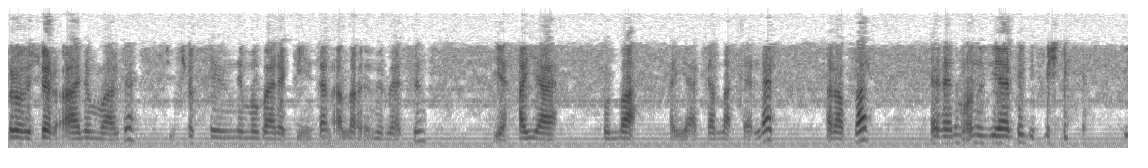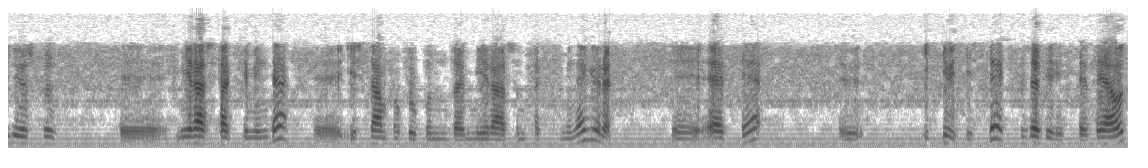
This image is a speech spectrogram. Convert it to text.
profesör alim vardı. Çok sevimli, mübarek bir insan. Allah ömür versin. Ya, hayyâkullah, hayyâkallah derler. Araplar. Efendim onu ziyarete gitmiştik. Biliyorsunuz e, miras taksiminde e, İslam hukukunda mirasın taksimine göre e, erkeğe e, iki hisse, kıza bir hisse veyahut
